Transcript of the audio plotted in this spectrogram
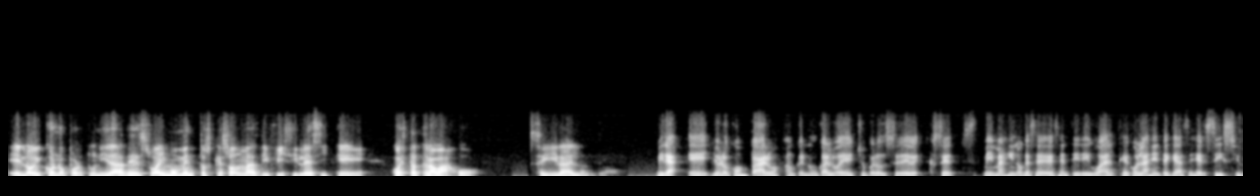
el hoy con oportunidades o hay momentos que son más difíciles y que cuesta trabajo seguir adelante. Mira, eh, yo lo comparo, aunque nunca lo he hecho, pero se debe, me imagino que se debe sentir igual que con la gente que hace ejercicio,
